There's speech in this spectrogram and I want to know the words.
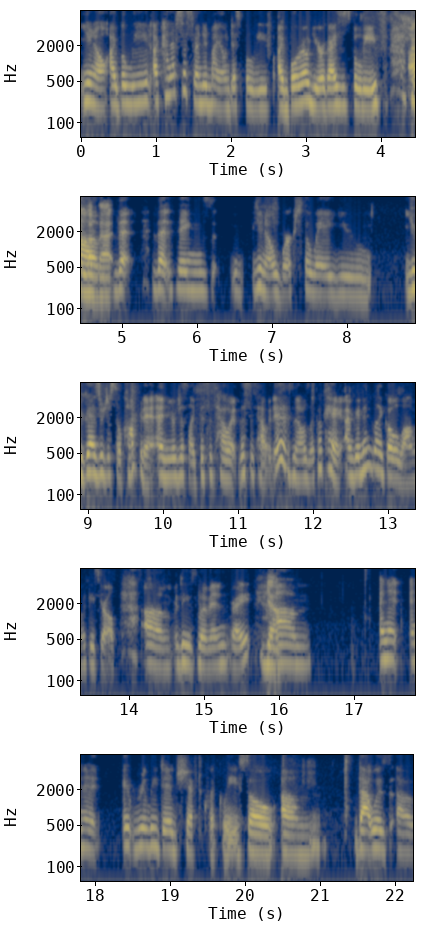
you know I believed I kind of suspended my own disbelief I borrowed your guys' belief I love um, that. that that things you know worked the way you you guys are just so confident and you're just like this is how it this is how it is. And i was like okay i'm gonna like go along with these girls um these women right? Yeah. Um and it and it it really did shift quickly. So um that was a,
